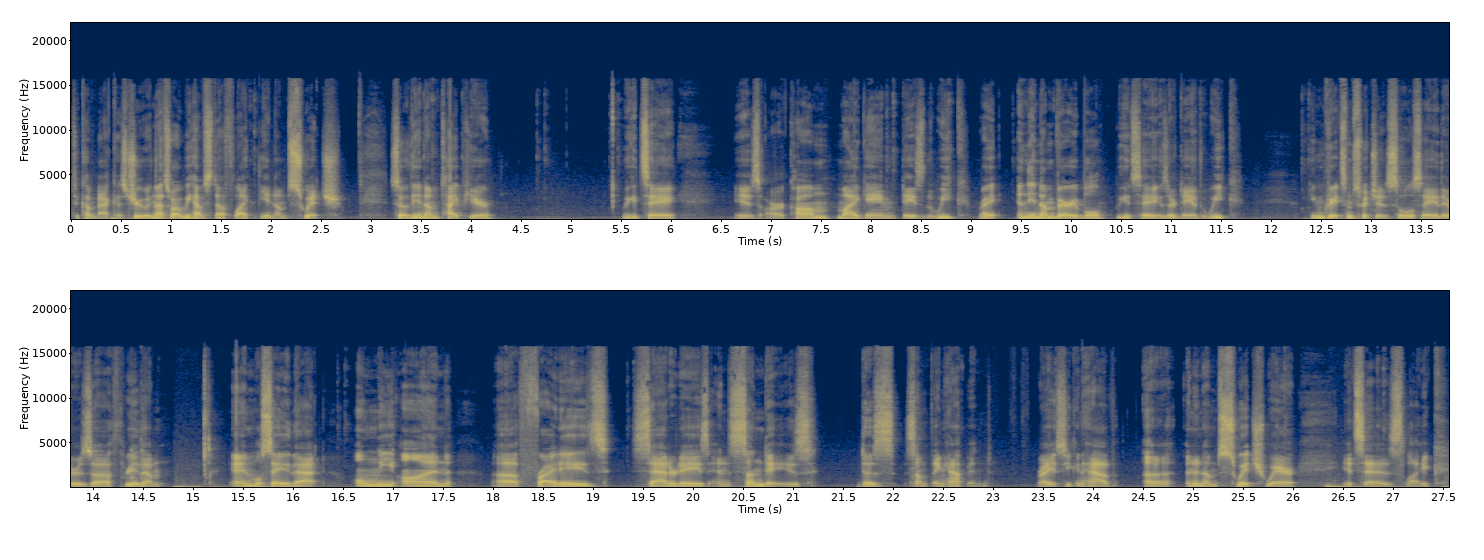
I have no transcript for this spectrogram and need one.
to come back as true. And that's why we have stuff like the enum switch. So the enum type here, we could say is our com, my game, days of the week, right? And the enum variable, we could say, is our day of the week. You can create some switches. So we'll say there's uh, three of them. And we'll say that only on uh, Fridays, Saturdays, and Sundays does something happen, right? So you can have a, an enum switch where it says like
